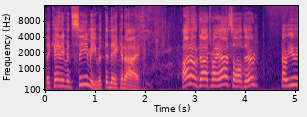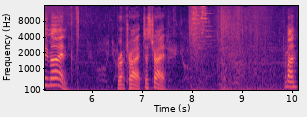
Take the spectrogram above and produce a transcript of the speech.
They can't even see me with the naked eye. Auto dodge my asshole, dude. No, you eat mine. Bro, try it. Just try it. Come on.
